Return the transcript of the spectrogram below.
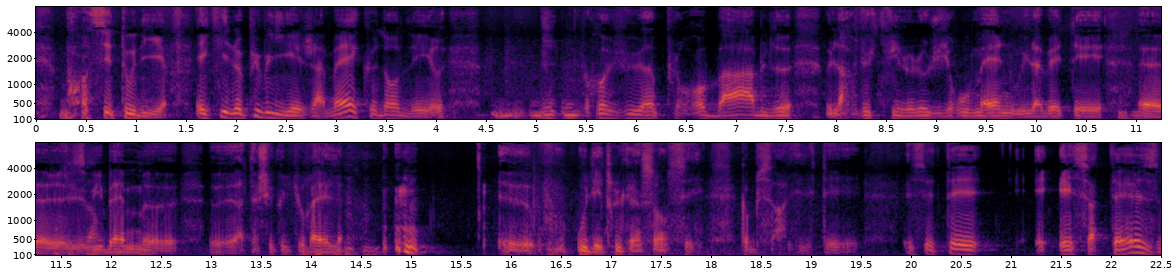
bon, c'est tout dire. Et qui ne publiait jamais que dans des euh, revues improbables, de, la revue de philologie roumaine où il avait été mhm. euh, lui-même attaché culturel. ou, des trucs insensés comme ça. Il était, c'était et, sa thèse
